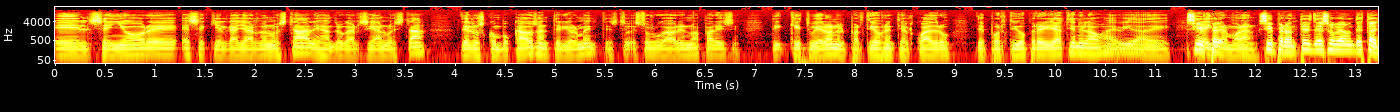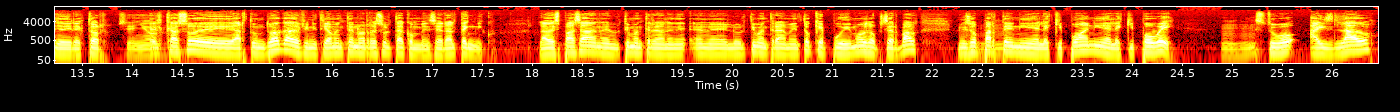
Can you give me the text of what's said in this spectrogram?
el señor Ezequiel Gallardo no está, Alejandro García no está, de los convocados anteriormente, estos, jugadores no aparecen, que tuvieron el partido frente al cuadro deportivo, pero ya tiene la hoja de vida de sí, Morán. Sí, pero antes de eso vea un detalle, director. Señor. El caso de Artunduaga definitivamente no resulta convencer al técnico. La vez pasada en el último entrenamiento, en el último entrenamiento que pudimos observar, no hizo parte ni del equipo A ni del equipo B. Estuvo aislado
